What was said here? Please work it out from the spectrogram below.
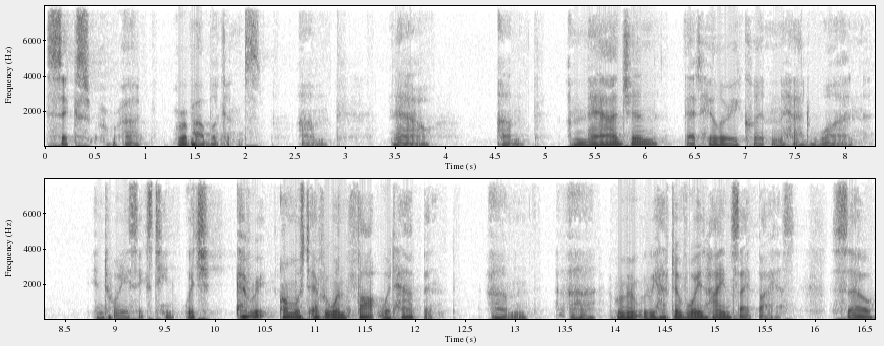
six Republicans. Now, um, imagine that Hillary Clinton had won in 2016, which every almost everyone thought would happen. Um, uh, remember, we have to avoid hindsight bias. So,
